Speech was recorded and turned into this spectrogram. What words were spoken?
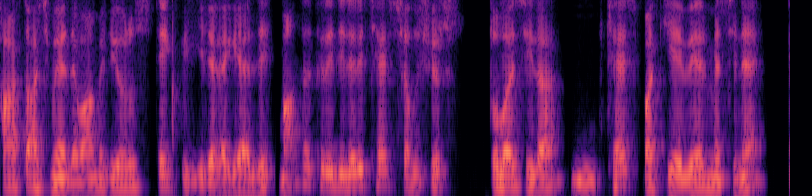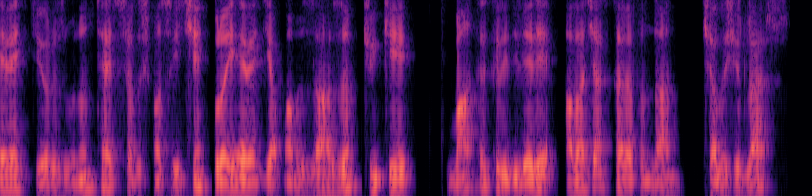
kartı açmaya devam ediyoruz. Ek bilgilere geldik. Banka kredileri ters çalışır. Dolayısıyla ters bakiye vermesine evet diyoruz bunun ters çalışması için. Burayı evet yapmamız lazım. Çünkü banka kredileri alacak tarafından çalışırlar.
